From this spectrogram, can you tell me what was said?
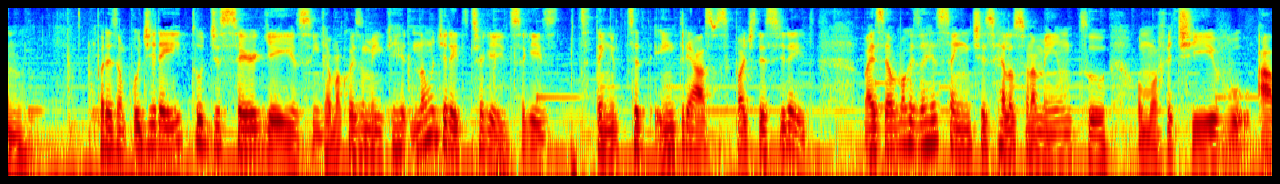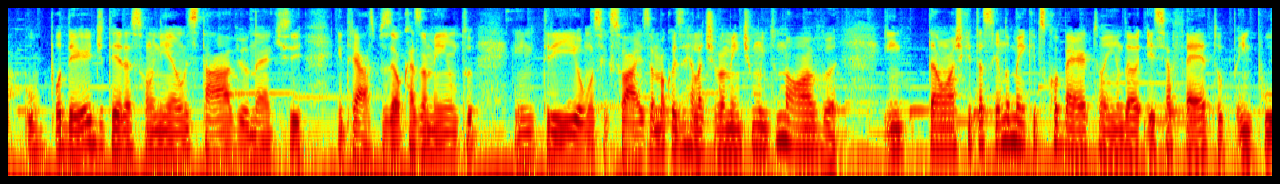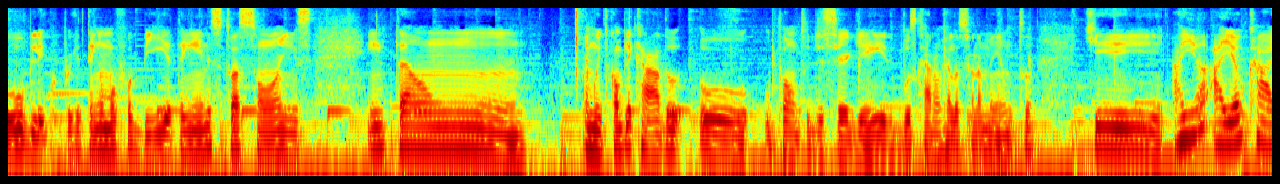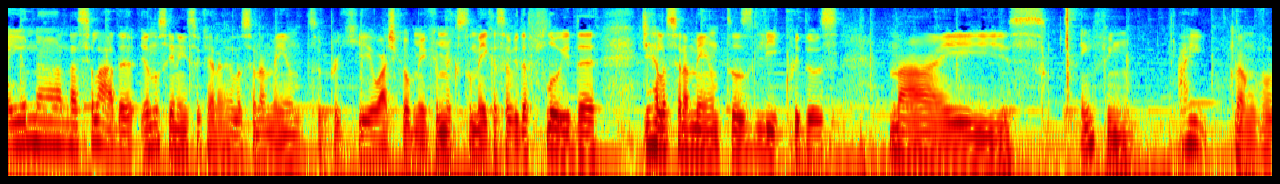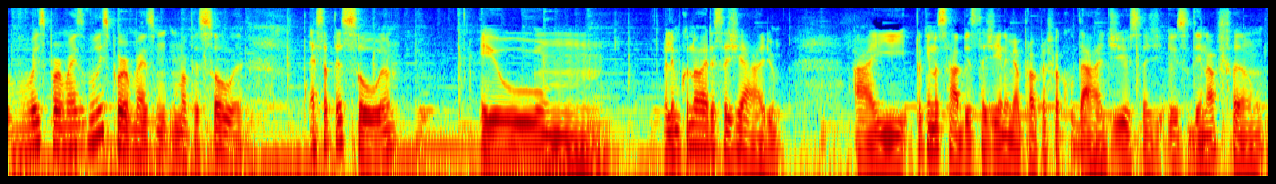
por exemplo, o direito de ser gay, assim, que é uma coisa meio que. Não o direito de ser gay, de ser gay, você tem, você, entre aspas, você pode ter esse direito. Mas é uma coisa recente, esse relacionamento homoafetivo, a, o poder de ter essa união estável, né? Que, entre aspas, é o casamento entre homossexuais, é uma coisa relativamente muito nova. Então, acho que tá sendo meio que descoberto ainda esse afeto em público, porque tem homofobia, tem N situações. Então é muito complicado o, o ponto de ser gay e buscar um relacionamento. Que aí, aí eu caio na, na cilada. Eu não sei nem se eu quero um relacionamento, porque eu acho que eu meio que me acostumei com essa vida fluida de relacionamentos líquidos. Mas. Enfim. Ai, Não, vou, vou expor mais. Vou expor mais uma pessoa. Essa pessoa, eu. Eu lembro quando eu era estagiário. Aí, pra quem não sabe, eu estagiei na minha própria faculdade, eu, eu estudei na FAM.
